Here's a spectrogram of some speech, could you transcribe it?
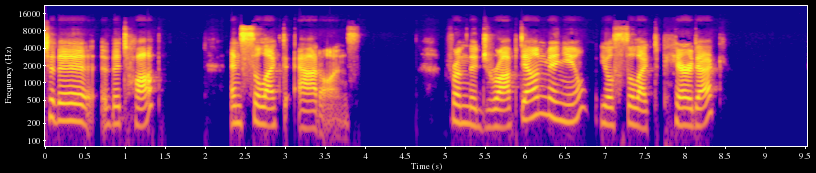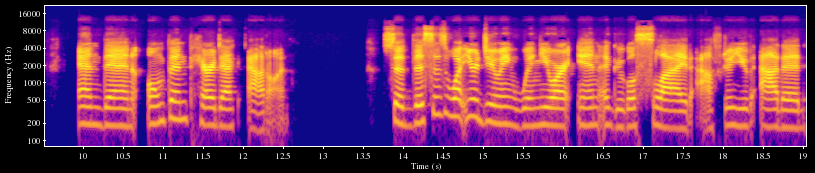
to the, the top and select add-ons. From the drop-down menu, you'll select Pear Deck and then open Pear Deck add-on. So this is what you're doing when you are in a Google slide after you've added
